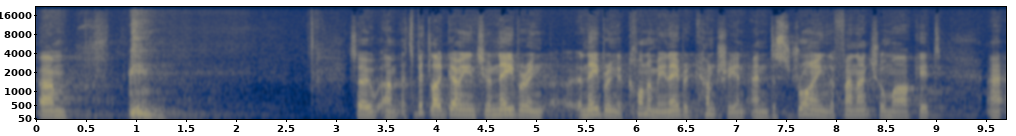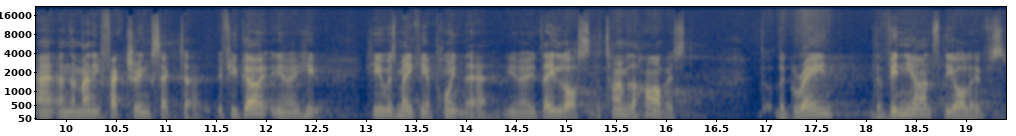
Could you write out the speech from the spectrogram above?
Um, so um, it's a bit like going into your neighboring a neighboring economy, a neighboring country, and, and destroying the financial market and, and, the manufacturing sector. If you go, you know, he, he was making a point there. You know, they lost at the time of the harvest the, grain, the vineyards, the olives.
